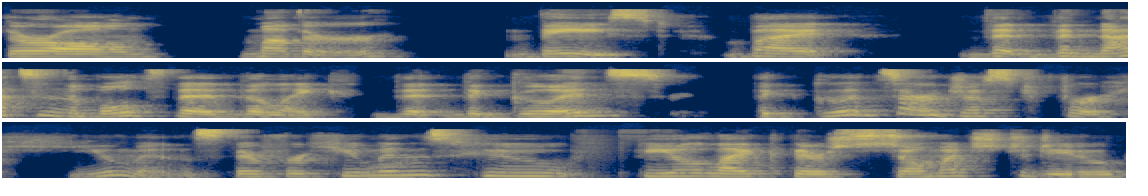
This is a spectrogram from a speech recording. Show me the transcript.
they're all mother based. But the the nuts and the bolts, the the like the the goods, the goods are just for humans. They're for humans yeah. who feel like there's so much to do,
